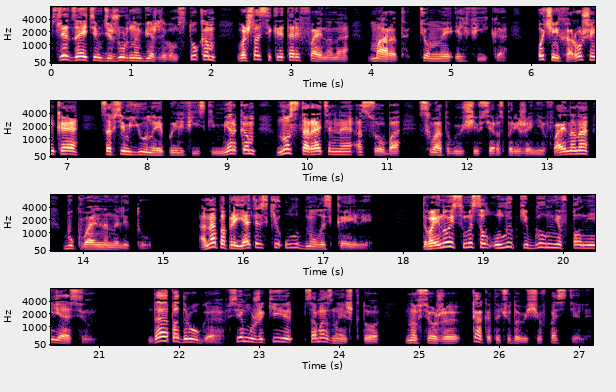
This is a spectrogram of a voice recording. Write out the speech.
Вслед за этим дежурным вежливым стуком вошла секретарь Файнана, Марат, темная эльфийка, очень хорошенькая, совсем юная по эльфийским меркам, но старательная особа, схватывающая все распоряжения Файнана буквально на лету. Она по-приятельски улыбнулась Кейли. Двойной смысл улыбки был мне вполне ясен. Да, подруга, все мужики, сама знаешь кто, но все же, как это чудовище в постели?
